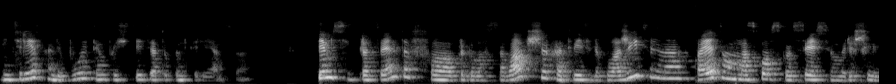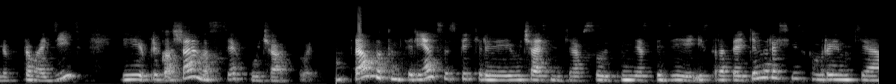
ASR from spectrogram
интересно ли будет им посетить эту конференцию. 70% э, проголосовавших ответили положительно, поэтому московскую сессию мы решили проводить и приглашаем вас всех поучаствовать. В рамках конференции спикеры и участники обсудят инвест-идеи и стратегии на российском рынке,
